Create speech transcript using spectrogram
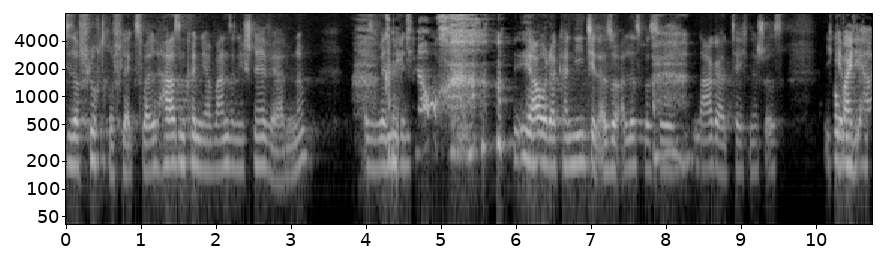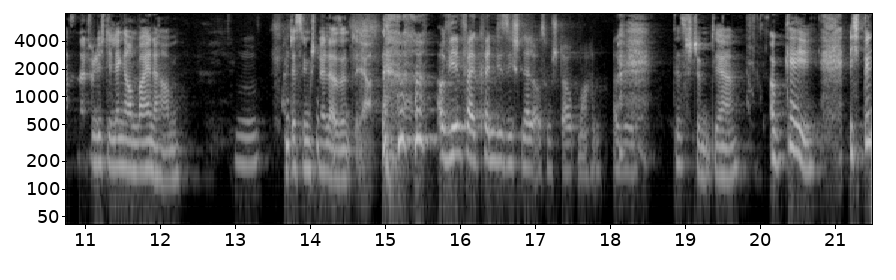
dieser Fluchtreflex, weil Hasen können ja wahnsinnig schnell werden, ne? Also wenn Kaninchen die, auch. ja, oder Kaninchen, also alles, was so nagertechnisch ist. Ich Wobei die Hasen natürlich die längeren Beine haben. Hm. Und deswegen schneller sind, ja. Auf jeden Fall können die sich schnell aus dem Staub machen. Also das stimmt, ja. Okay. Ich bin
